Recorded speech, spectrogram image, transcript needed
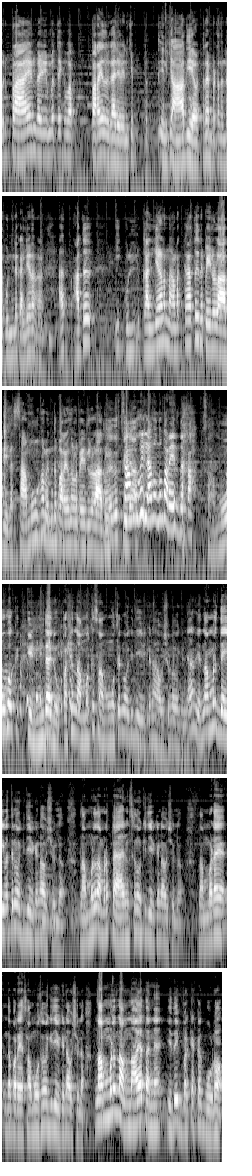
ഒരു പ്രായം കഴിയുമ്പോഴത്തേക്ക് വ- പറയുന്ന ഒരു കാര്യം എനിക്ക് എനിക്ക് ആദ്യം എത്രയും പെട്ടെന്ന് എന്റെ കുഞ്ഞിന്റെ കല്യാണം അത് അത് ഈ കല്യാണം നടക്കാത്തതിന്റെ പേരിലുള്ള ആദ്യമില്ല സമൂഹം എന്ത് പറയുന്നുള്ള പേരിലുള്ള ആദ്യം അതായത് സമൂഹം ഇല്ലാന്നൊന്നും പറയരുത് സമൂഹമൊക്കെ കിണ്ടനു പക്ഷെ നമുക്ക് സമൂഹത്തിൽ നോക്കി ജീവിക്കേണ്ട ആവശ്യമുണ്ടോ നോക്കി ഞാൻ നമ്മൾ ദൈവത്തിന് നോക്കി ജീവിക്കേണ്ട ആവശ്യമില്ല. നമ്മൾ നമ്മുടെ പാരൻസിനെ നോക്കി ജീവിക്കേണ്ട ആവശ്യമില്ല. നമ്മുടെ എന്താ പറയാ സമൂഹത്തെ നോക്കി ജീവിക്കേണ്ട ആവശ്യമില്ല. നമ്മൾ നന്നായാൽ തന്നെ ഇത് ഇവർക്കൊക്കെ ഗുണം.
